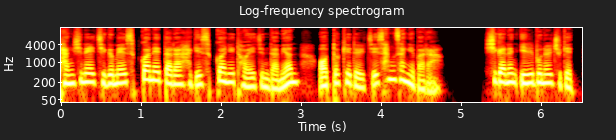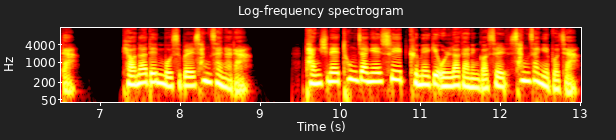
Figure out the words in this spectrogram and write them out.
당신의 지금의 습관에 따라 하기 습관이 더해진다면 어떻게 될지 상상해봐라. 시간은 1분을 주겠다. 변화된 모습을 상상하라. 당신의 통장의 수입 금액이 올라가는 것을 상상해보자.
